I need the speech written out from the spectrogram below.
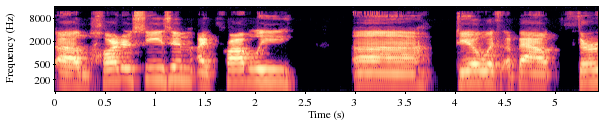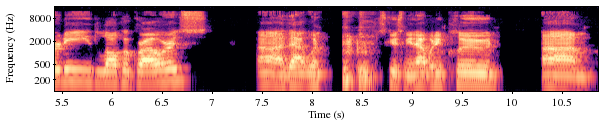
uh, harder season. I probably uh, deal with about thirty local growers. Uh, that would excuse me. That would include um,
